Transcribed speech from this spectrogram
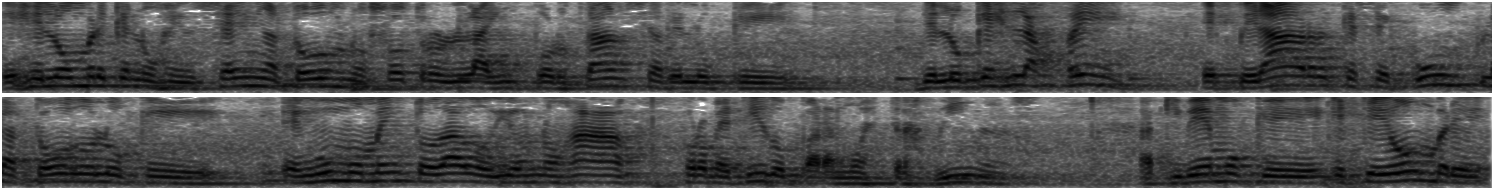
Es el hombre que nos enseña a todos nosotros la importancia de lo que, de lo que es la fe esperar que se cumpla todo lo que en un momento dado Dios nos ha prometido para nuestras vidas. Aquí vemos que este hombre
